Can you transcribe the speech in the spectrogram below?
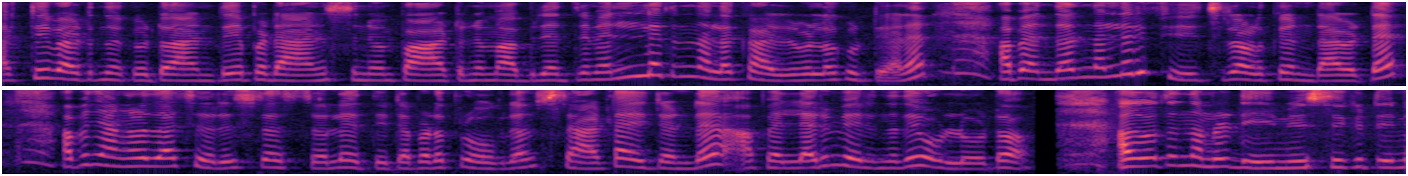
ആക്റ്റീവായിട്ട് നിൽക്കും കേട്ടോ ആൻഡ് ഇപ്പോൾ ഡാൻസിനും പാട്ടിനും അഭിനയത്തിനും എല്ലാത്തിനും നല്ല കഴിവുള്ള കുട്ടിയാണ്. അപ്പോൾ എന്തായാലും നല്ലൊരു ഫ്യൂച്ചർ അവൾക്ക് ഉണ്ടാവട്ടെ. അപ്പോൾ ഞങ്ങളിത് ആ ചെറിയ റെസ്റ്റോറന്റിൽ എത്തിയിട്ട് അപ്പോൾ പ്രോഗ്രാം സ്റ്റാർട്ട് ആയിട്ടുണ്ട്. അപ്പോൾ എല്ലാവരും വരുന്നതേ ഉള്ളൂ കേട്ടോ അതുപോലെ തന്നെ നമ്മുടെ ഡി മ്യൂസിക് ടീം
